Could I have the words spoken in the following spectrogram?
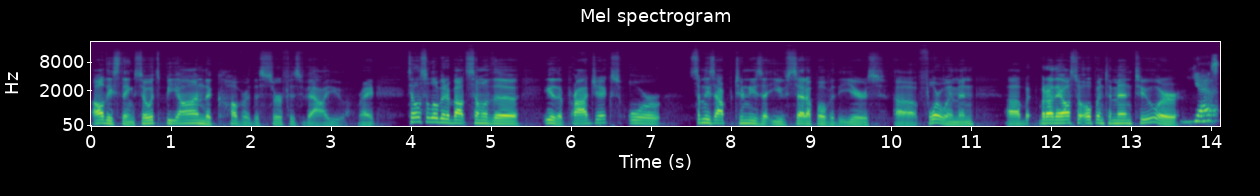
all these things. So it's beyond the cover, the surface value, right? Tell us a little bit about some of the either the projects or some of these opportunities that you've set up over the years uh, for women. Uh, but but are they also open to men too, or yes?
